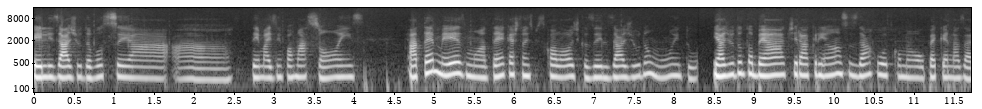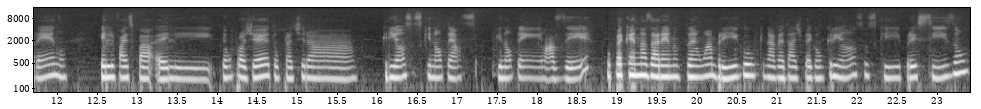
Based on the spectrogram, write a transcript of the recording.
eles ajudam você a, a ter mais informações, até mesmo, até questões psicológicas, eles ajudam muito. E ajudam também a tirar crianças da rua, como o Pequeno Nazareno, ele faz ele tem um projeto para tirar crianças que não têm que não têm lazer. O Pequeno Nazareno tem um abrigo que na verdade pegam crianças que precisam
